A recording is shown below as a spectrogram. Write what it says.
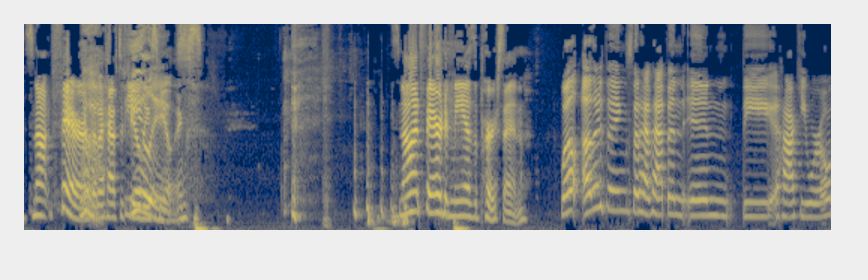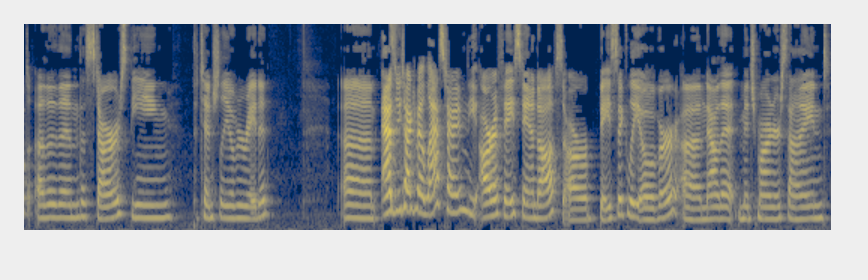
It's not fair that I have to feel these Feelings. It's not fair to me as a person. Well, other things that have happened in the hockey world, other than the Stars being potentially overrated. Um, as we talked about last time, the RFA standoffs are basically over. Um, now that Mitch Marner signed,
